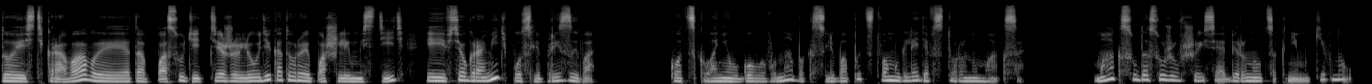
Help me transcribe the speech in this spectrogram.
То есть кровавые — это, по сути, те же люди, которые пошли мстить и все громить после призыва? Кот склонил голову на бок с любопытством, глядя в сторону Макса. Макс, удосужившийся обернуться к ним, кивнул.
